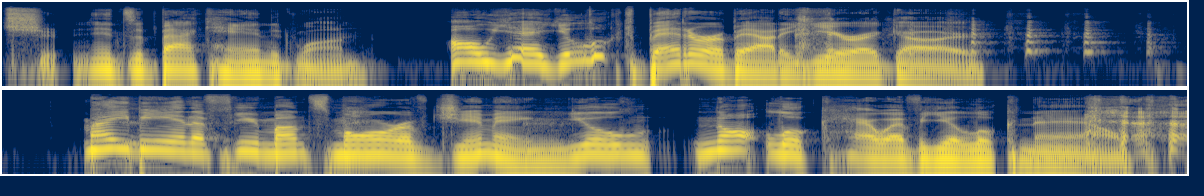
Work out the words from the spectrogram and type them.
Sh- It's a backhanded one. Oh yeah, you looked better about a year ago. Maybe in a few months more of gymming, you'll not look however you look now.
